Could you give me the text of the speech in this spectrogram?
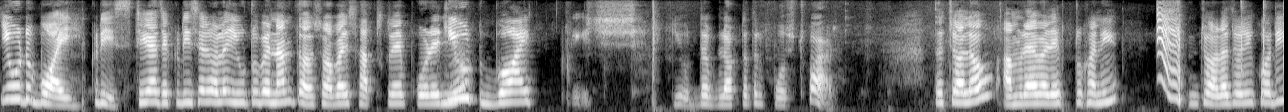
cute boy Chris ঠিক আছে? ক্রিসের হলো ইউটিউবের নাম তো সবাই সাবস্ক্রাইব করে cute boy Chris cute the ব্লগটা তোর পোস্ট কর। তো চলো আমরা এবার একটুখানি চড়াচড়ি করি।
